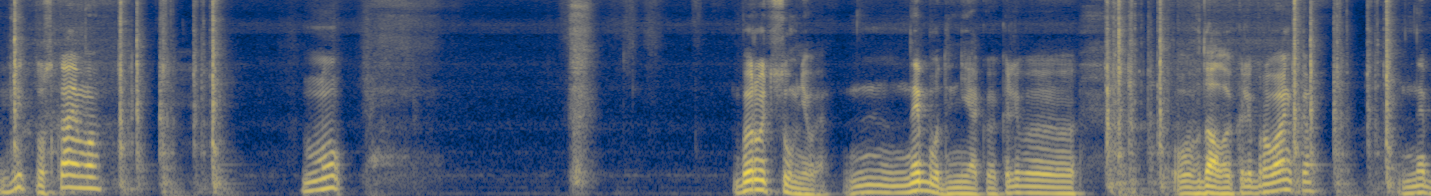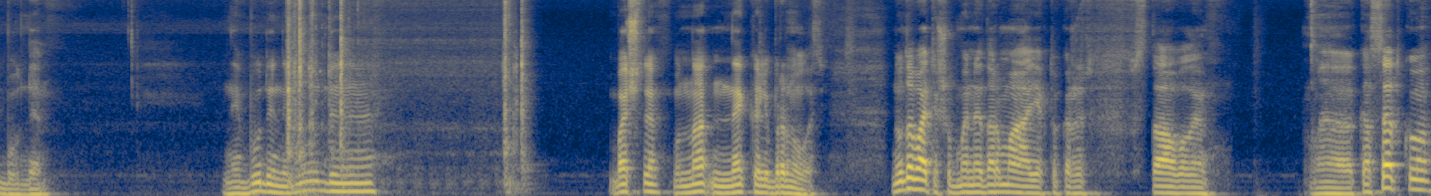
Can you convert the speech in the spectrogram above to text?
Відпускаємо. Ну. Беруть сумніви. Не буде ніякої каліб... е, вдалої калібруваньки. Не буде. Не буде, не буде. Бачите, вона не калібранулась. Ну, давайте, щоб ми не дарма, як то кажуть, вставили е, касетку.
